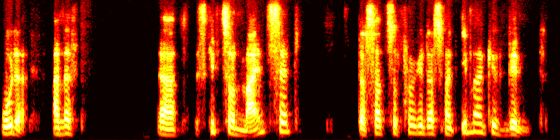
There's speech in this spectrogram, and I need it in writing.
Oder anders, äh, es gibt so ein Mindset, das hat zur Folge, dass man immer gewinnt,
